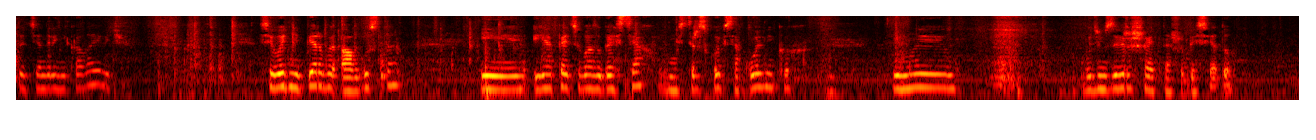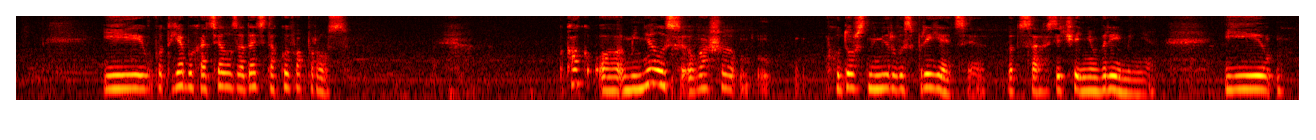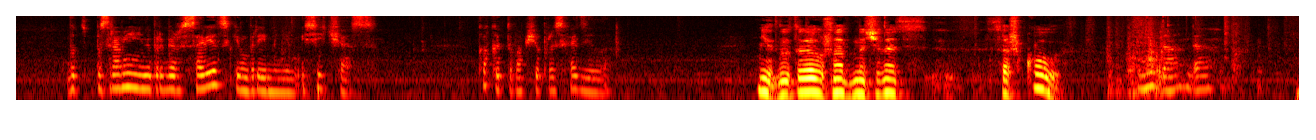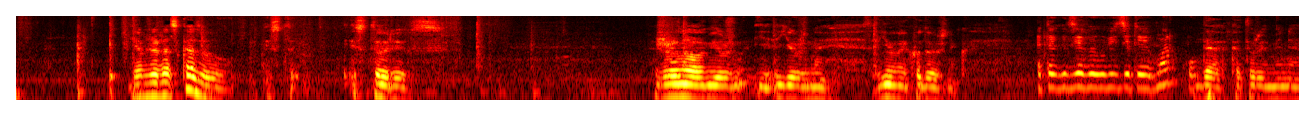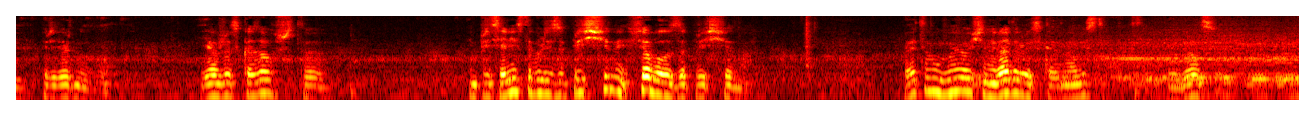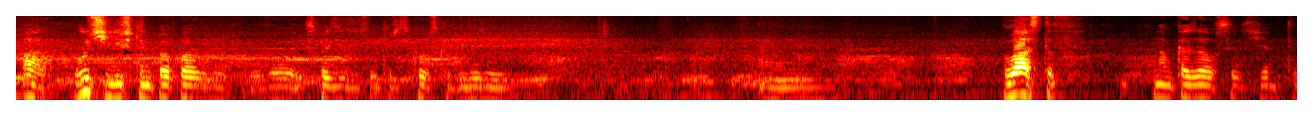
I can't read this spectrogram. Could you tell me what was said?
Здравствуйте, Андрей Николаевич. Сегодня 1 августа, и я опять у вас в гостях в мастерской в Сокольниках. И мы будем завершать нашу беседу. И вот я бы хотела задать такой вопрос. Как э, менялось ваше художественное мировосприятие вот со течением времени? И вот по сравнению, например, с советским временем и сейчас – как это вообще происходило? Нет, ну тогда уж надо начинать со школы. Ну да, да. Я уже рассказывал ист- историю с журналом Южный, Южный, юный художник. Это где вы увидели марку? Да, который меня перевернул. Я уже сказал, что импрессионисты были запрещены, все было запрещено. Поэтому мы очень радовались, когда на выставке появился. А, Лучишкин попал в, экспозицию Третьяковской галереи. Пластов нам казался чем-то.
